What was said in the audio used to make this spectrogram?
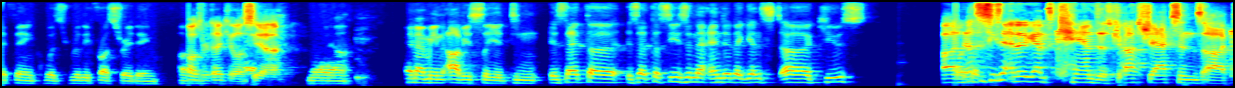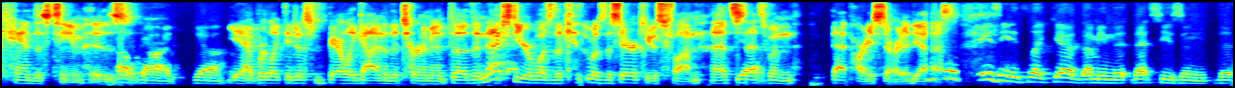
I think, was really frustrating. Um, that was ridiculous. Yeah. Yeah. And I mean, obviously, it didn't. Is that the is that the season that ended against uh, Cuse? Uh, that's the season ended against Kansas. Josh Jackson's uh, Kansas team is. Oh God, yeah, yeah. We're like they just barely got into the tournament. The the next year was the was the Syracuse fun. That's yeah. that's when that party started. Yes. You know, crazy. It's like yeah. I mean the, that season that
